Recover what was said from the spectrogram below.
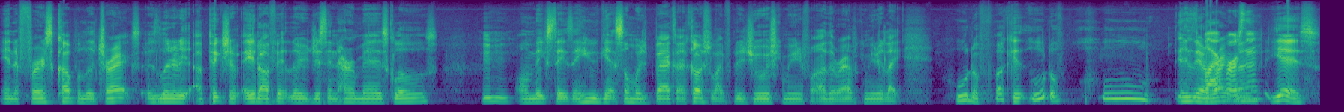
And the first couple of tracks is literally a picture of Adolf Hitler just in Hermes clothes Mm-hmm. on mixtapes, and he would get so much backlash, culture like from the Jewish community, from other rap community, like who the fuck is who the who Is in black right person? Yes,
